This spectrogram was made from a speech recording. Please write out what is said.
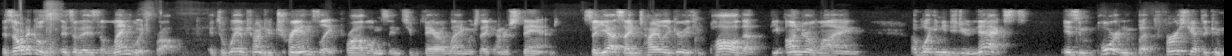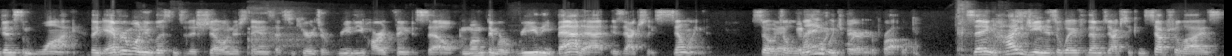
This article is, is, a, is a language problem. It's a way of trying to translate problems into their language they can understand. So yes, I entirely agree with you, Paul, that the underlying of what you need to do next is important, but first you have to convince them why. I think everyone who listens to this show understands that security is a really hard thing to sell, and one thing we're really bad at is actually selling it. So it's Yeah, a good point. language barrier problem. Saying hygiene is a way for them to actually conceptualize,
